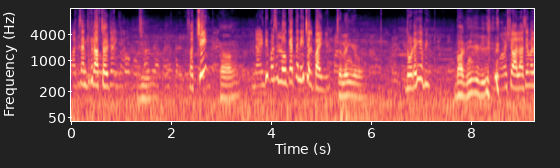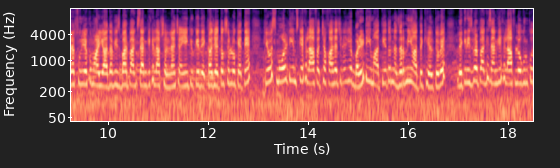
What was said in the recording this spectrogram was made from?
पाकिस्तान के खिलाफ चल जाएँगे। जी। सच्ची? हाँ। 90 परसेंट लोग कहते नहीं चल पाएँगे। चलेंगे वो। दौड़ेंगे अभी? भागेंगे भी। माशाल्लाह से मतलब सूर्य कुमार यादव इस बार पाकिस्तान के खिलाफ चलना चाहिए क्योंकि देखा जाए तो अक्सर लोग कहते हैं कि वो स्मॉल टीम्स के खिलाफ अच्छा खासा चले ये बड़ी टीम आती है तो नज़र नहीं आते खेलते हुए लेकिन इस बार पाकिस्तान के खिलाफ लोग उनको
